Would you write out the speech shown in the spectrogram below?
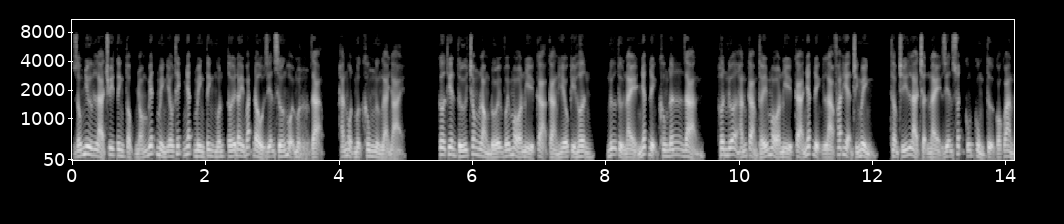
giống như là truy tinh tộc nhóm biết mình yêu thích nhất minh tinh muốn tới đây bắt đầu diễn sướng hội một dạng, hắn một mực không ngừng lại nhải. Cơ thiên tứ trong lòng đối với mò nỉ cả càng hiếu kỳ hơn, nữ tử này nhất định không đơn giản, hơn nữa hắn cảm thấy mò nỉ cả nhất định là phát hiện chính mình, thậm chí là trận này diễn xuất cũng cùng tự có quan.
